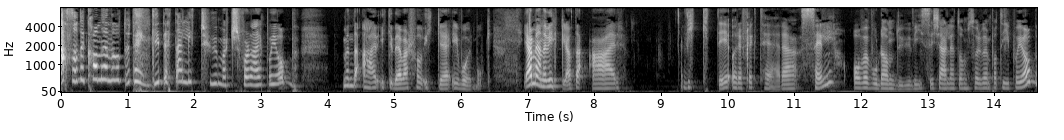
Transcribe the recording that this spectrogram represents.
Altså, det kan hende at du tenker dette er litt too much for deg på jobb. Men det er ikke det, i hvert fall ikke i vår bok. Jeg mener virkelig at det er viktig å reflektere selv over hvordan du viser kjærlighet, omsorg og empati på jobb.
